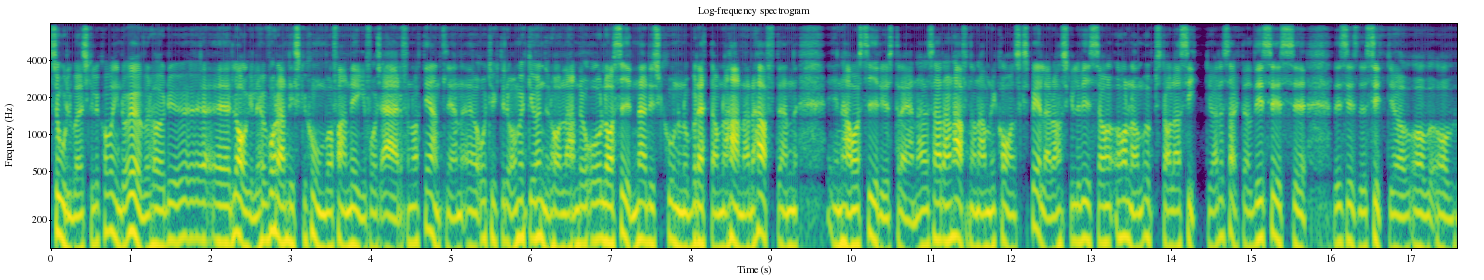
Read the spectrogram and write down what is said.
Solberg skulle komma in. Då överhörde ju eh, eh Lagerlöf våran diskussion vad fan Degerfors är för något egentligen eh, och tyckte det var mycket underhållande och la sig i den här diskussionen och berättade om när han hade haft en, när han var Sirius-tränare så hade han haft någon amerikansk spelare och han skulle visa honom Uppsala city och hade sagt att this is, eh, this is the city of, of, of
